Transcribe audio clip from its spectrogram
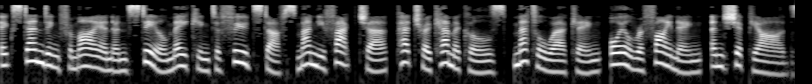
extending from iron and steel making to foodstuffs manufacture, petrochemicals, metalworking, oil refining, and shipyards.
